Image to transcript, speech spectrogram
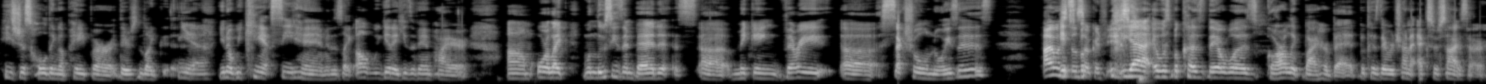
he's just holding a paper. There's like yeah. you know we can't see him, and it's like oh we get it, he's a vampire. Um, or like when Lucy's in bed, uh, making very uh sexual noises. I was It's still be- so confused. Yeah, it was because there was garlic by her bed because they were trying to exercise her.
